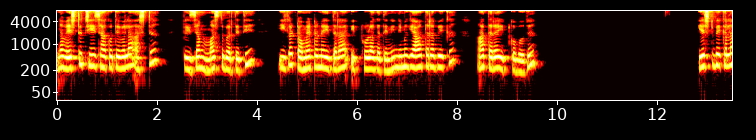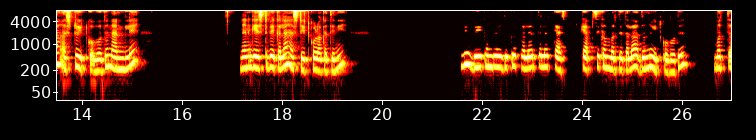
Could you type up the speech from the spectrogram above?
ನಾವು ಎಷ್ಟು ಚೀಸ್ ಹಾಕೋತೇವಲ್ಲ ಅಷ್ಟು ಪಿಜ್ಜಾ ಮಸ್ತ್ ಬರ್ತೈತಿ. ಈಗ ಟೊಮೆಟೊನ ಈ ಥರ ಇಟ್ಕೊಳಕತ್ತೀನಿ. ನಿಮಗೆ ಯಾವ ಥರ ಬೇಕು ಆ ಥರ ಇಟ್ಕೋಬೋದು. ಎಷ್ಟು ಬೇಕಲ್ಲ ಅಷ್ಟು ಇಟ್ಕೋಬೋದು. ನಾನಿಲ್ಲಿ ನನಗೆ ಎಷ್ಟು ಬೇಕಲ್ಲ ಅಷ್ಟು ಇಟ್ಕೊಳಕತ್ತೀನಿ. ನೀವು ಬೇಕಂದರೆ ಇದಕ್ಕೆ ಕಲರ್ ಕಲರ್ ಕ್ಯಾಸ್ ಕ್ಯಾಪ್ಸಿಕಮ್ ಬರ್ತೈತಲ್ಲ ಅದನ್ನು ಇಟ್ಕೋಬೋದು. ಮತ್ತು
